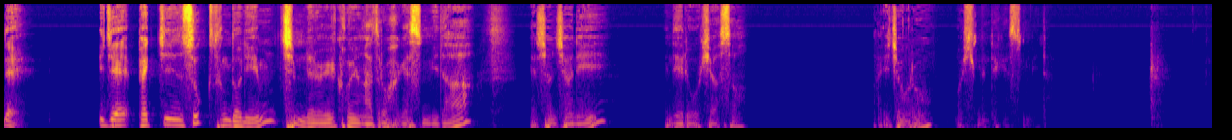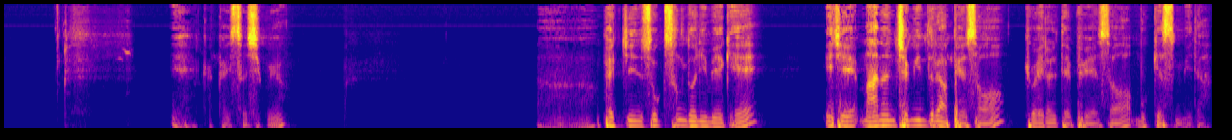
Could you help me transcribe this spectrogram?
네. 이제 백진숙 성도님 침례를 거행하도록 하겠습니다. 네, 천천히 내려오셔서 이쪽으로 오시면 되겠습니다. 예, 가까이 서시고요. 어, 백진숙 성도님에게 이제 많은 증인들 앞에서 교회를 대표해서 묻겠습니다.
